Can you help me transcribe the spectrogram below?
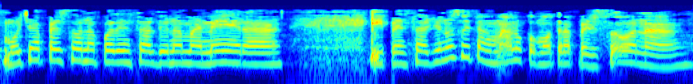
Muchas personas pueden estar de una manera y pensar, yo no soy tan malo como otra persona.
